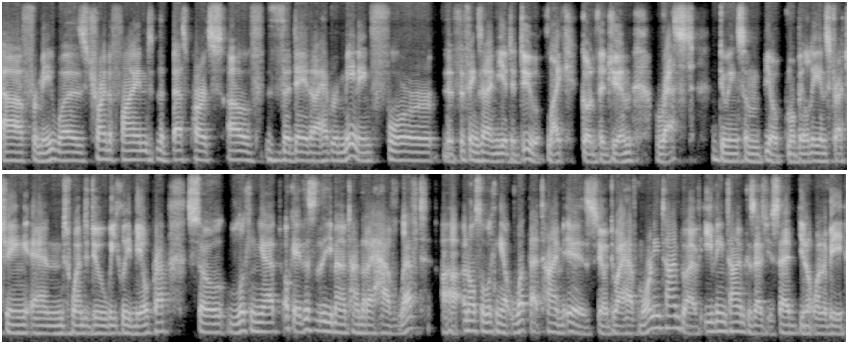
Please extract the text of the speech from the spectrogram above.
uh, for me was trying to find the best parts of the day that I had remaining for the, the, things that I needed to do, like go to the gym, rest, doing some you know mobility and stretching, and when to do weekly meal prep. So looking at okay, this is the amount of time that I have left, uh, and also looking at what that time is. You know, do I have morning time? Do I have evening time? Because as you said, you don't want to be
